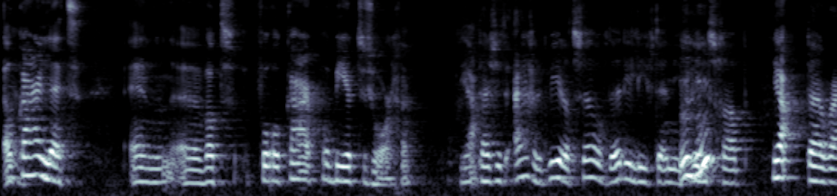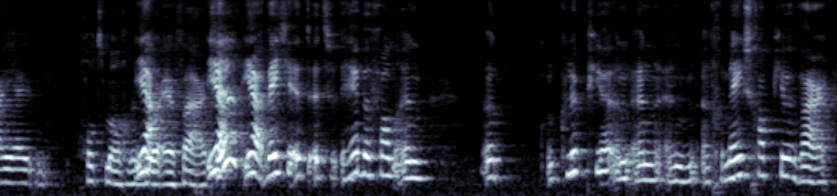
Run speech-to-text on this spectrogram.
elkaar let. En eh, wat voor elkaar probeert te zorgen. Ja, Daar zit eigenlijk weer datzelfde, hè? die liefde en die Mhm. vriendschap. ja. Daar waar jij God mogelijk Ja. door ervaart. hè? Ja, ja, weet je, het, het hebben van een, een, een clubje, een, een, een, een gemeenschapje waar,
